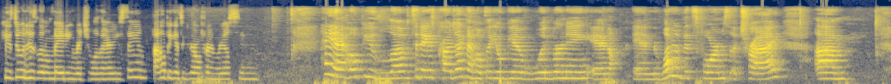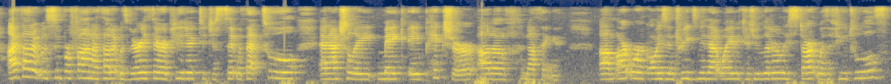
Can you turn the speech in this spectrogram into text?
He's doing his little mating ritual there. You see him? I hope he gets a girlfriend real soon. Hey, I hope you loved today's project. I hope that you'll give wood burning in, in one of its forms a try. Um, I thought it was super fun. I thought it was very therapeutic to just sit with that tool and actually make a picture out of nothing. Um, artwork always intrigues me that way because you literally start with a few tools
